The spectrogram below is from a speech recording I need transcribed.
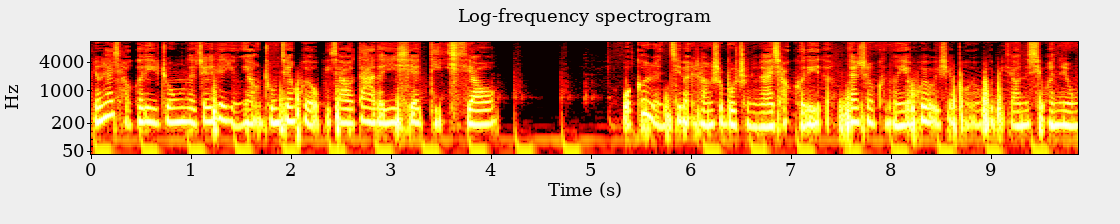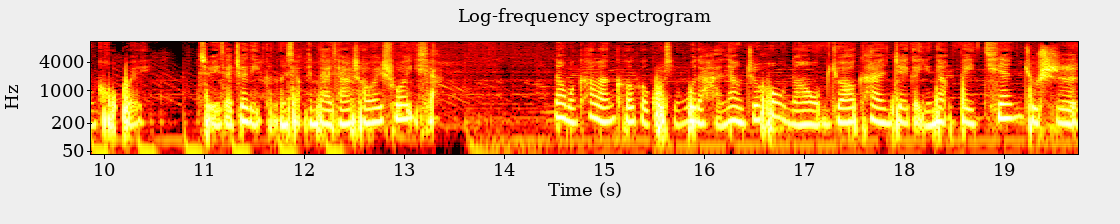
牛奶巧克力中的这些营养中间会有比较大的一些抵消。我个人基本上是不吃牛奶巧克力的，但是可能也会有一些朋友会比较的喜欢那种口味，所以在这里可能想跟大家稍微说一下。那我们看完可可固形物的含量之后呢，我们就要看这个营养背签，就是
